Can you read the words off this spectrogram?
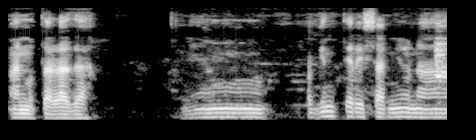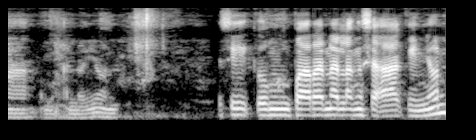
ano talaga. Yung pag-interesan nyo na kung ano yun. Kasi kung para na lang sa akin yun,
